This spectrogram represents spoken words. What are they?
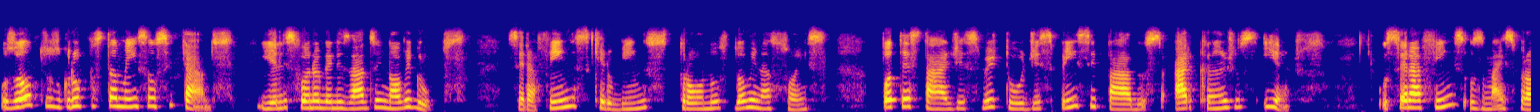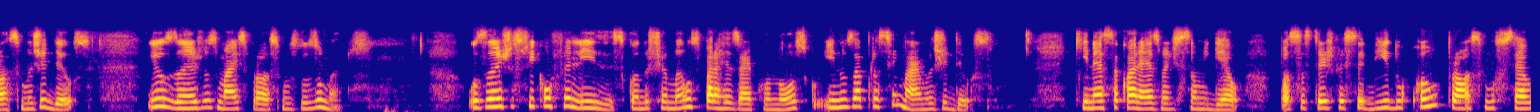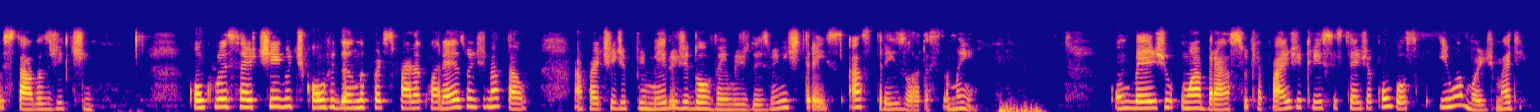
Os outros grupos também são citados, e eles foram organizados em nove grupos: serafins, querubins, tronos, dominações, potestades, virtudes, principados, arcanjos e anjos. Os serafins, os mais próximos de Deus, e os anjos mais próximos dos humanos. Os anjos ficam felizes quando chamamos para rezar conosco e nos aproximarmos de Deus. Que nessa quaresma de São Miguel possas ter percebido quão próximo o céu estavas de ti. Concluo esse artigo te convidando a participar da quaresma de Natal, a partir de 1 de novembro de 2023, às 3 horas da manhã. Um beijo, um abraço, que a paz de Cristo esteja convosco e o amor de Maria.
